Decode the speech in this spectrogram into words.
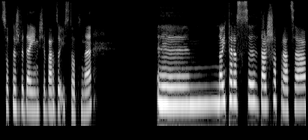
co też wydaje mi się bardzo istotne. No i teraz y, dalsza praca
